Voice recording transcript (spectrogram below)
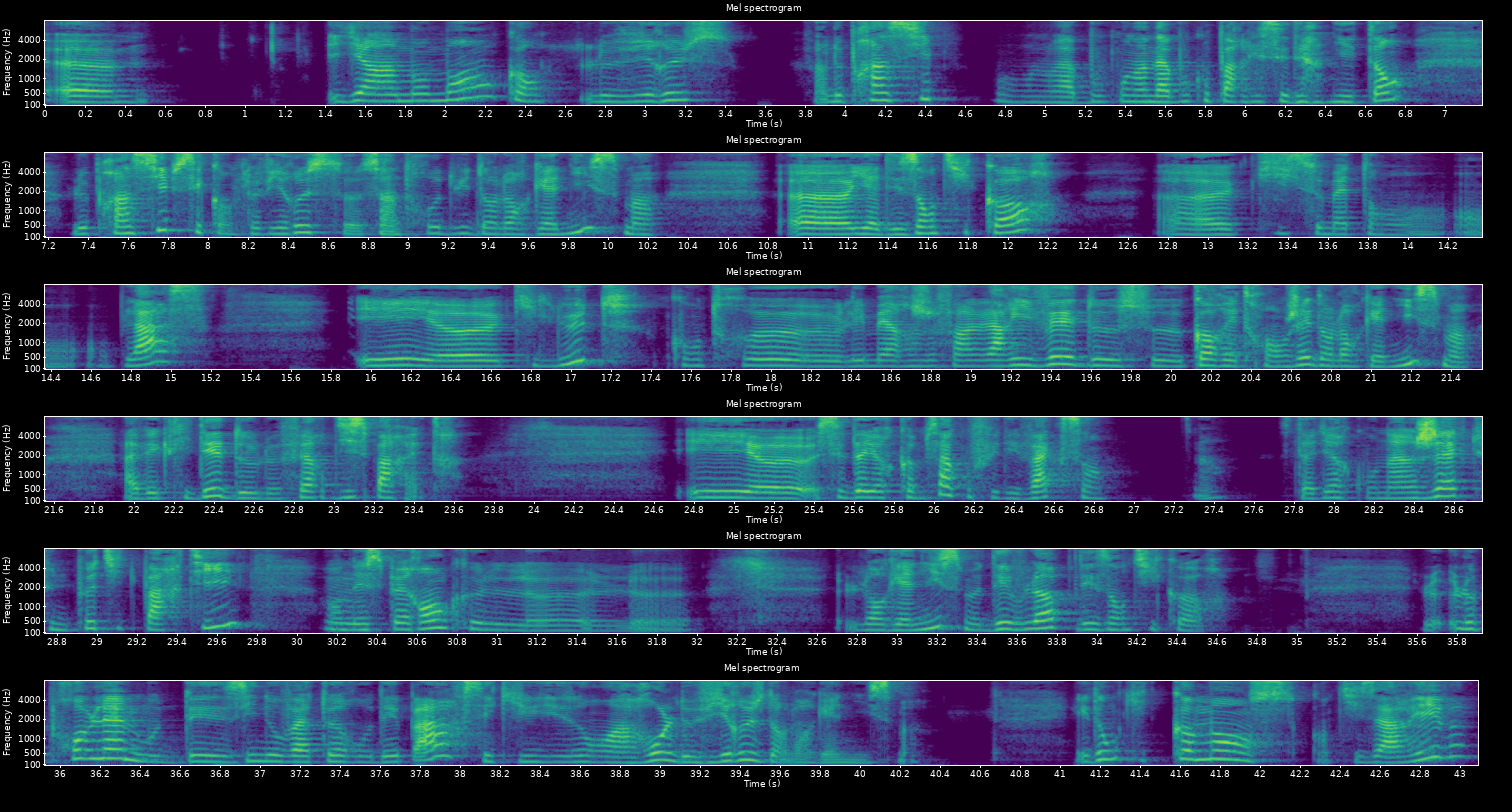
Euh, Il y a un moment quand le virus, enfin le principe, on, en a beaucoup, on en a beaucoup parlé ces derniers temps. Le principe, c'est quand le virus s'introduit dans l'organisme, euh, il y a des anticorps euh, qui se mettent en, en- en place et euh, qui luttent contre l'émerge, enfin l'arrivée de ce corps étranger dans l'organisme, avec l'idée de le faire disparaître. Et euh, c'est d'ailleurs comme ça qu'on fait des vaccins. hein. C'est-à-dire qu'on injecte une petite partie en Mm. espérant que le- le- l'organisme développe des anticorps. Le, problème des innovateurs au départ, c'est qu'ils ont un rôle de virus dans l'organisme. Et donc ils commencent, quand ils arrivent,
